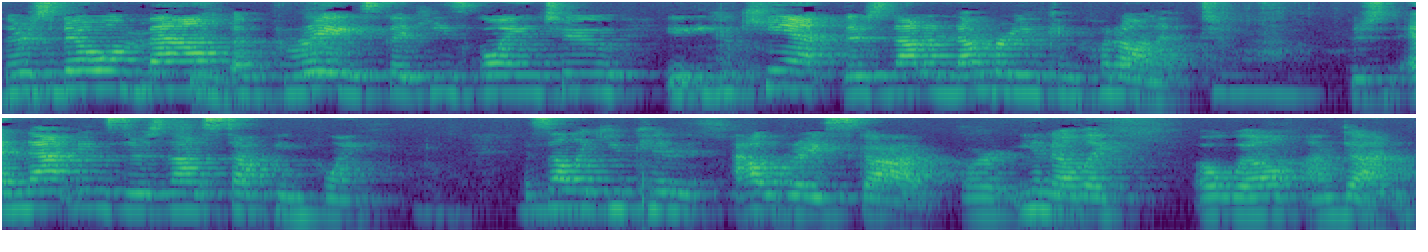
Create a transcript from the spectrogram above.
There's no amount of grace that he's going to, you can't, there's not a number you can put on it. There's, and that means there's not a stopping point. It's not like you can outgrace God or, you know, like, oh, well, I'm done.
